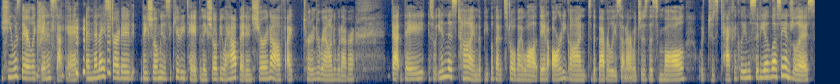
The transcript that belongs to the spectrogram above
he was there like in a second. and then I started, they showed me the security tape and they showed me what happened. And sure enough, I turned around and whatever. That they, so in this time, the people that had stole my wallet, they had already gone to the Beverly Center, which is this mall, which is technically in the city of Los Angeles,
